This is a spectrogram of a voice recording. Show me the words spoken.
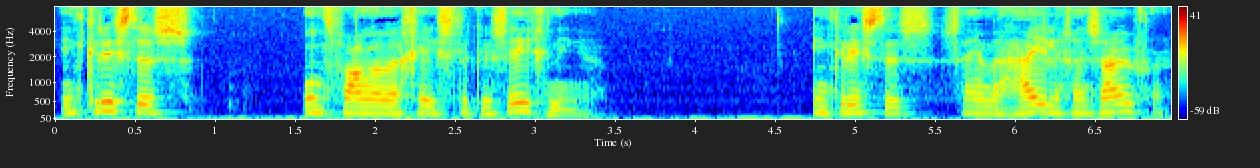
In Christus ontvangen we geestelijke zegeningen. In Christus zijn we heilig en zuiver.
